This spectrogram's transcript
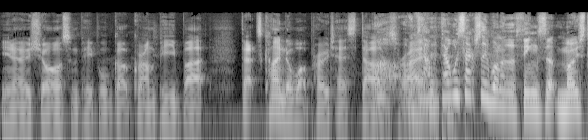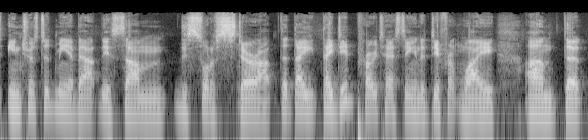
you know, sure, some people got grumpy, but that's kind of what protest does, right? That, that was actually one of the things that most interested me about this um this sort of stir up that they they did protesting in a different way um that ha-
